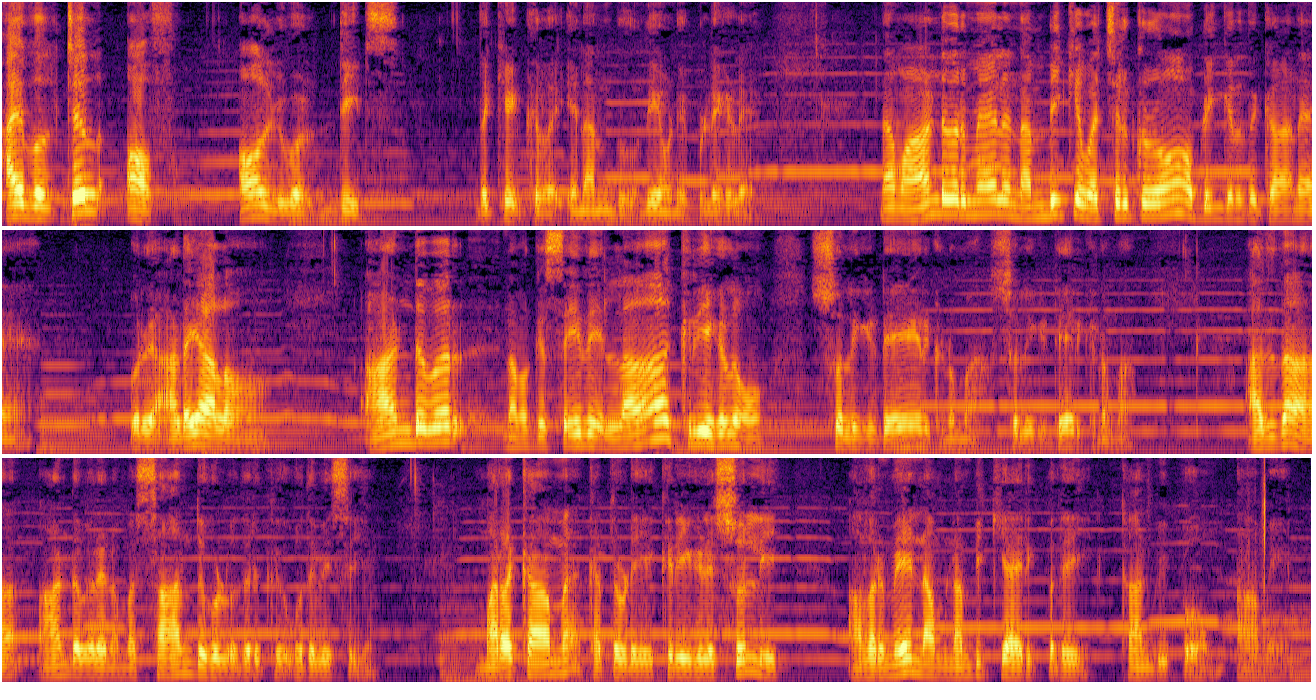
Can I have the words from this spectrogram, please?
I will tell of all your deeds. இதை கேட்கிற என் அன்பு தேவனுடைய பிள்ளைகளே நம்ம ஆண்டவர் மேலே நம்பிக்கை வச்சிருக்கிறோம் அப்படிங்கிறதுக்கான ஒரு அடையாளம் ஆண்டவர் நமக்கு செய்த எல்லா கிரியைகளும் சொல்லிக்கிட்டே இருக்கணுமா சொல்லிக்கிட்டே இருக்கணுமா அதுதான் ஆண்டவரை நம்ம சார்ந்து கொள்வதற்கு உதவி செய்யும் மறக்காம கத்தருடைய கிரியைகளை சொல்லி அவர் மேல் நாம் நம்பிக்கையாக இருப்பதை காண்பிப்போம். ஆமேன்.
